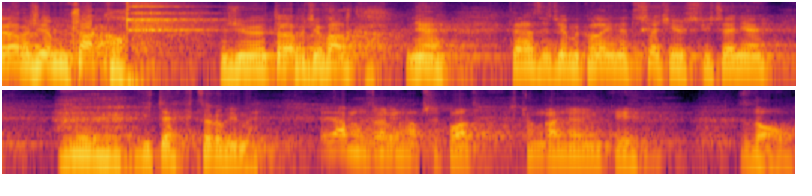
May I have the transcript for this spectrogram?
Teraz będzie mczako. Teraz będzie walka. Nie. Teraz jedziemy kolejne trzecie już ćwiczenie. Witek, co robimy? Ja bym zrobił na przykład ściąganie linki z dołu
